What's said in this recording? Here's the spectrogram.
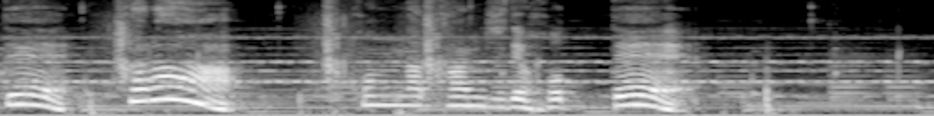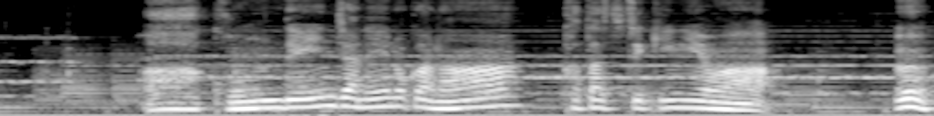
て、から、こんな感じで掘って、ああ、こんでいいんじゃねえのかな形的には。うん、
